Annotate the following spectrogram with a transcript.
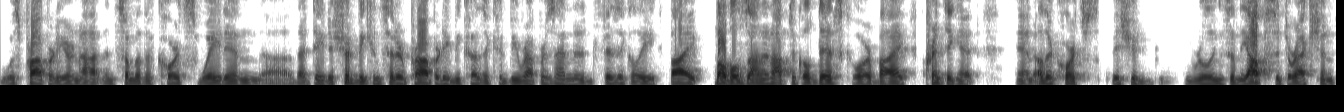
was property or not, and some of the courts weighed in uh, that data should be considered property because it could be represented physically by bubbles on an optical disc or by printing it. And other courts issued rulings in the opposite direction.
